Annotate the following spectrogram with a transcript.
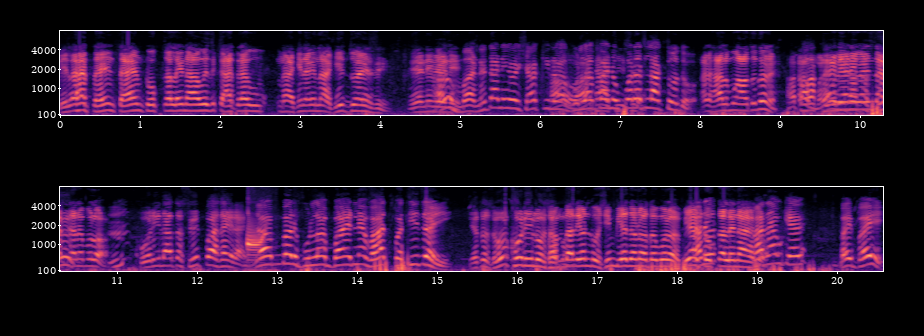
પેલા ત્રણ ટાઈમ ટોકર લઈને આવે છે કાતરા ઉ- નાખી નાખી નાખી જ જોઈએ છે. વેણી વેણી મને તા હોય શકી ગુલાબભાઈ ઉપર જ લાગતો હતો. અને હાલ હું આવતો હતો ને? મને વેણી વેણી નાખતા બોલો. ખોરીલા તો સ્વીટ પાસ આવી રહ્યા જબ્બર ગુલાબભાઈ એટલે વાત પતી જઈ એ તો જોર ખોરીલો છે. બે જણો હતો બોલો બે અને લઈને આવ્યો મારે કે? ભાઈ ભાઈ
